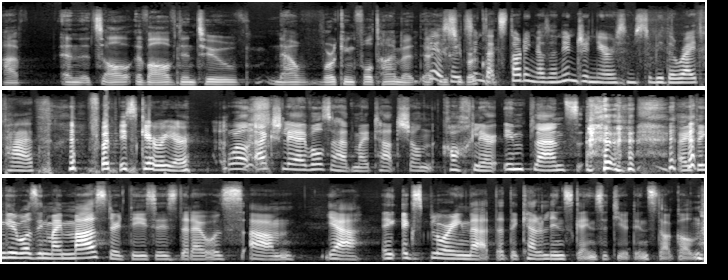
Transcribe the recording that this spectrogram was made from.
Uh, and it's all evolved into now working full time at, yeah, at UC so it Berkeley. seems that starting as an engineer seems to be the right path for this career. Well, actually, I've also had my touch on cochlear implants. I think it was in my master thesis that I was, um, yeah, exploring that at the Karolinska Institute in Stockholm.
